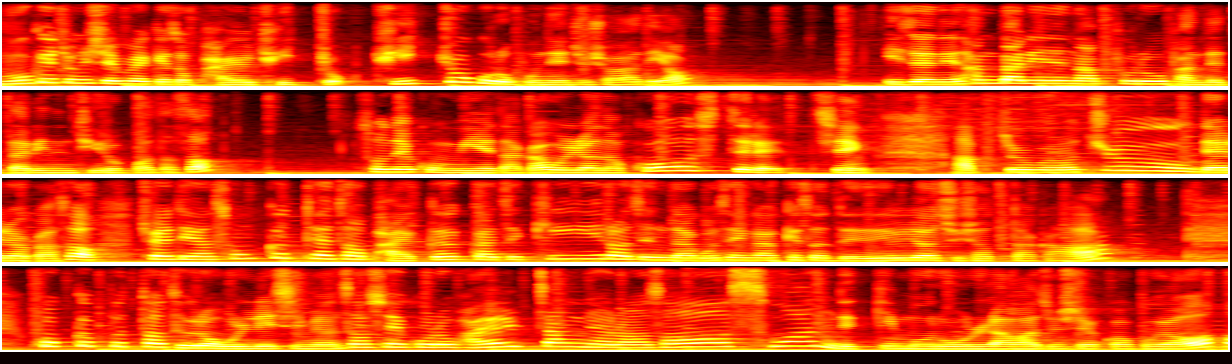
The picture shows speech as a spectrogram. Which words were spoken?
무게 중심을 계속 발 뒤쪽, 뒤쪽으로 보내주셔야 돼요. 이제는 한 다리는 앞으로 반대 다리는 뒤로 뻗어서 손을 공 위에다가 올려놓고 스트레칭 앞쪽으로 쭉 내려가서 최대한 손끝에서 발끝까지 길어진다고 생각해서 늘려주셨다가 코끝부터 들어 올리시면서 쇄골을 활짝 열어서 스완 느낌으로 올라와 주실 거고요.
